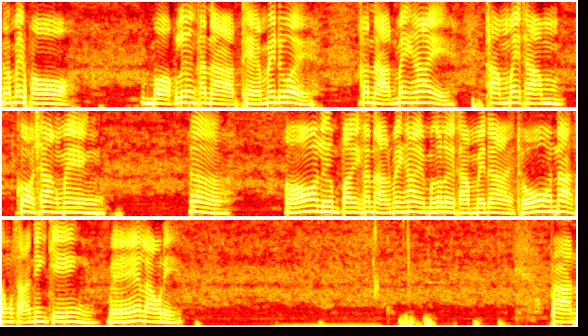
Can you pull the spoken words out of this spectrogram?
แล้วไม่พอบอกเรื่องขนาดแถมให้ด้วย ขนาดไม่ให้ทำไม่ทำ ก็ช่างแมงเอออ๋อลืมไปขนาดไม่ให้มันก็เลยทำไม่ได้โธ่น่าสงสารจริง ๆแหมเรานี่ ผ่าน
